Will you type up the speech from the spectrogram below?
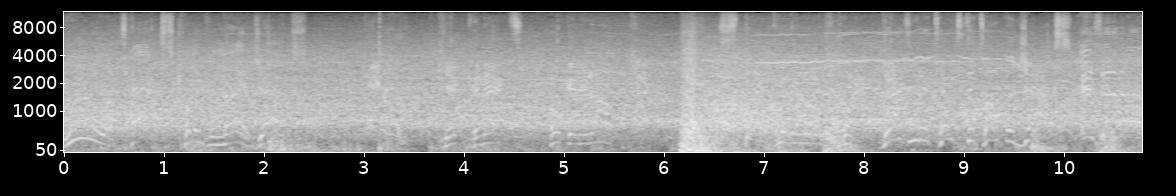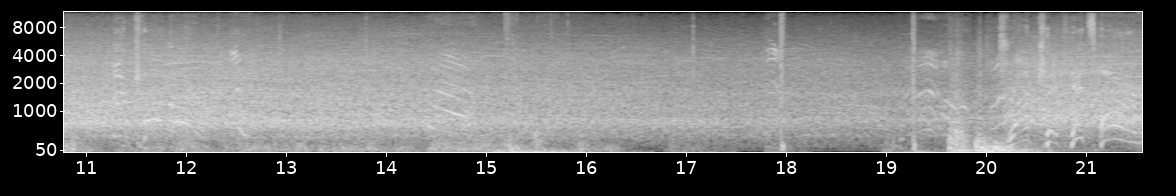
brutal attacks coming from Nia Jax. Kick connects, hooking it up. Spiked with a rose plant. That's what it takes to topple Jax. Is it enough? Drop kick hits hard.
